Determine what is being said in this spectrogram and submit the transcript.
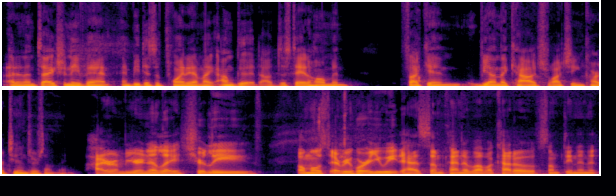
at an unsanctioned event and be disappointed, I'm like, I'm good. I'll just stay at home and fucking be on the couch watching cartoons or something. Hiram, you're in LA. Surely almost everywhere you eat has some kind of avocado something in it.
